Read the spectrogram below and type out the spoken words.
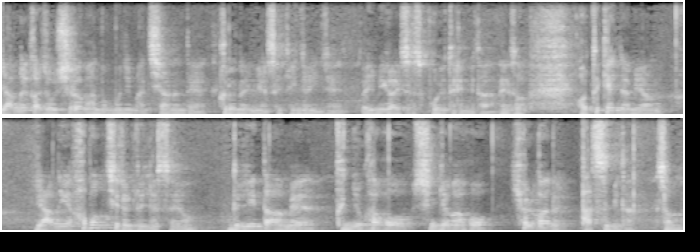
양을 가지고 실험한 논문이 많지 않은데 그런 의미에서 굉장히 이제 의미가 있어서 보여드립니다. 그래서 어떻게 했냐면 양의 허벅지를 늘렸어요. 늘린 다음에 근육하고 신경하고 혈관을 봤습니다. 그래서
